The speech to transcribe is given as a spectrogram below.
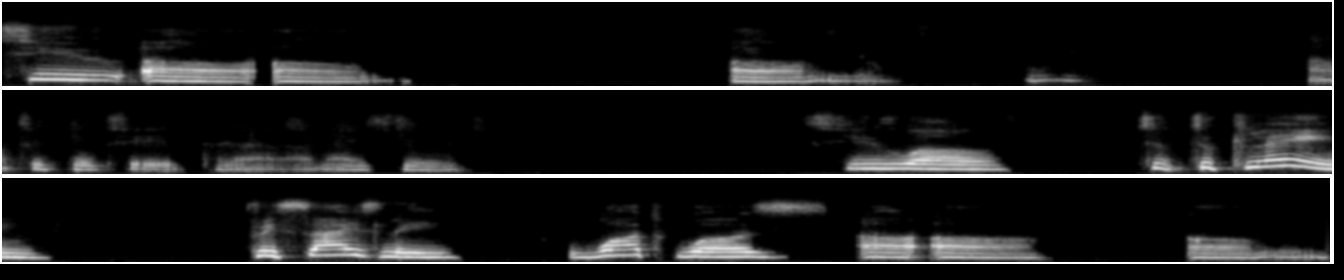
to uh, um, um, how to put it uh, nicely to uh, to to claim precisely what was uh, uh, um,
